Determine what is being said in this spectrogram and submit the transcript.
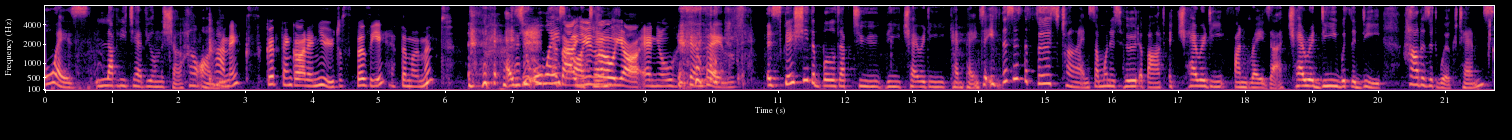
always lovely to have you on the show. How are you? Hi, Nix. Good, thank God. And you? Just busy at the moment. As you always As our are, usual, Tam. yeah, annual campaigns. especially the build up to the Charidy campaign. So, if this is the first time someone has heard about a Charidy fundraiser, Charidy with a D, how does it work, Tams?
